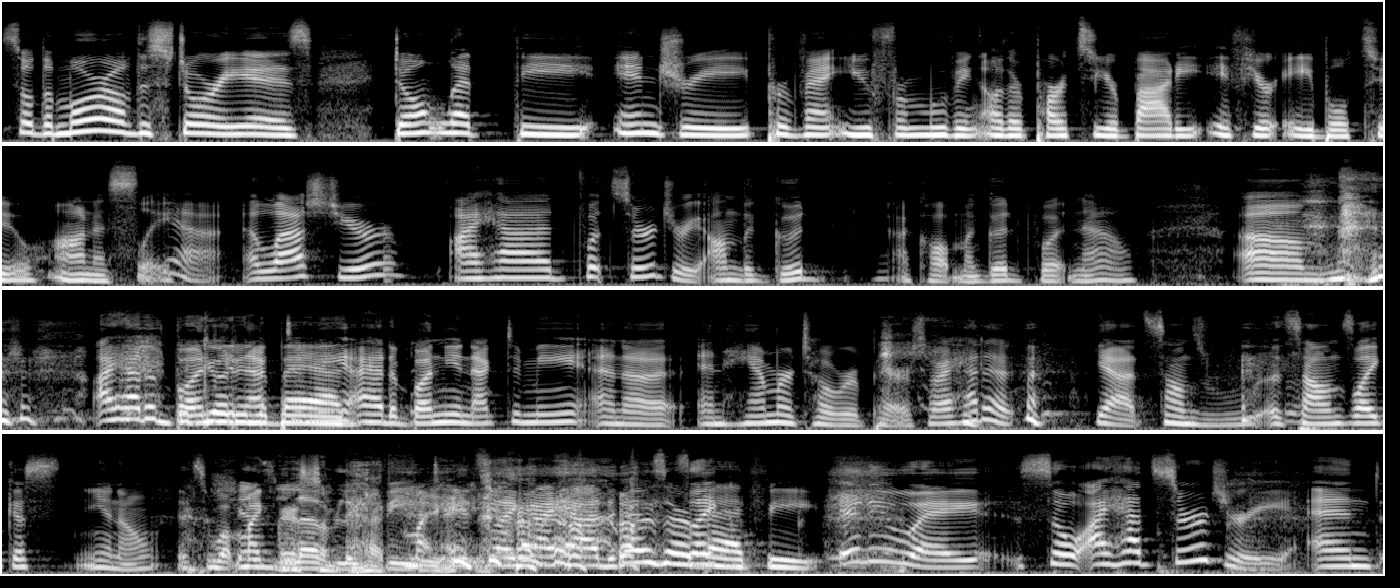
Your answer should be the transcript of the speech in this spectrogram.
So the moral of the story is don't let the injury prevent you from moving other parts of your body if you're able to, honestly. Yeah. Last year I had foot surgery on the good I call it my good foot now. Um, I had a bunionectomy. I had a bunionectomy and a and hammer toe repair. So I had a yeah. It sounds it sounds like a you know it's what my lovely feet. My, it's like I had those are like, bad feet. Anyway, so I had surgery and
